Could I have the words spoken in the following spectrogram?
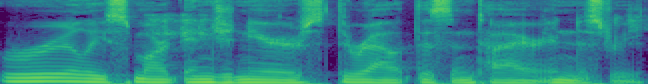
really smart engineers throughout this entire industry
